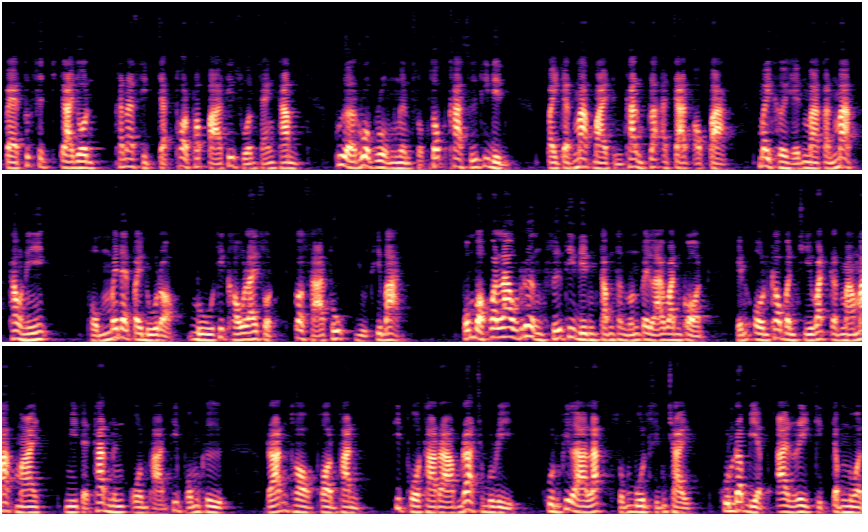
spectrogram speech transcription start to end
28 พฤศจิกายน คณะสิทธิ์จัดทอดพระป่าที่สวนแสงธรรม เพื่อรวบรวมเงินสมทบค่าซื้อที่ดิน ไปกันมากมายถึงขั้นพระอาจารย์ออกปาก ไม่เคยเห็นมากันมากเท่านี้ ผมไม่ได้ไปดูหรอก ดูที่เขาไลฟ์สดก็สาธุอยู่ที่บ้าน ผมบอกว่าเล่าเรื่องซื้อที่ดินทำถนนไปหลายวันก่อน เห็นโอนเข้าบัญชีวัดกันมามากมาย มีแต่ท่านหนึ่งโอนผ่านที่ผมคือ ร้านทองพรพันธ์ที่โพธารามราชบุรี คุณพิลาลักษณ์สมบูรณ์สินชัย คุณระเบียบอารีกิจจำนวน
